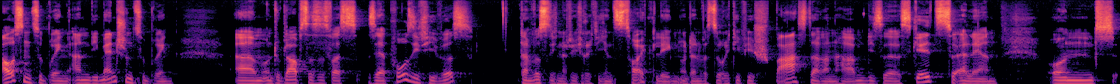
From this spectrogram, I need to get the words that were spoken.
außen zu bringen, an die Menschen zu bringen, ähm, und du glaubst, das ist was sehr Positives, dann wirst du dich natürlich richtig ins Zeug legen und dann wirst du richtig viel Spaß daran haben, diese Skills zu erlernen. Und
